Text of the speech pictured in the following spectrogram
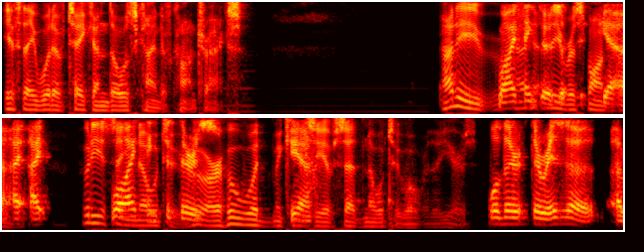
if they would have taken those kind of contracts? How do you, well, I think how, how do you respond yeah, to that? I, I, who do you say well, no to, or who would McKinsey yeah. have said no to over the years? Well, there there is a a,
